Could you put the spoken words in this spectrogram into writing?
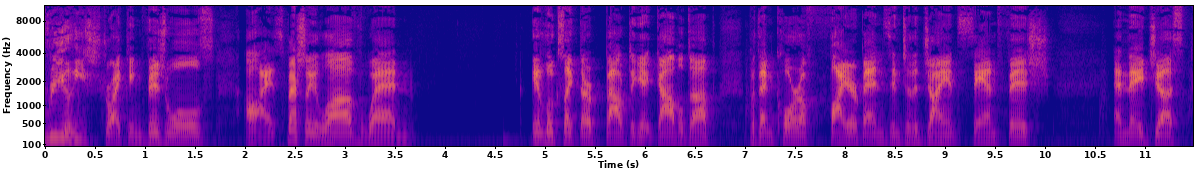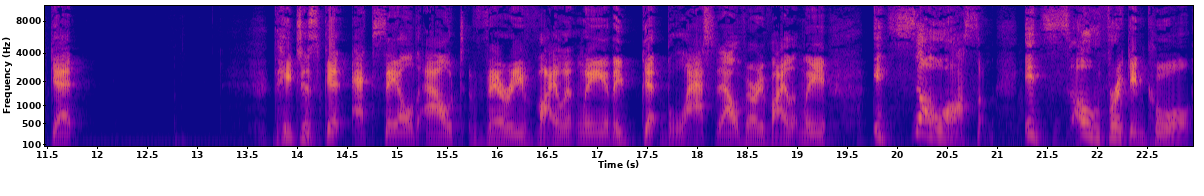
really striking visuals. Uh, I especially love when it looks like they're about to get gobbled up, but then Korra firebends into the giant sandfish, and they just get they just get exhaled out very violently. They get blasted out very violently. It's so awesome. It's so freaking cool.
